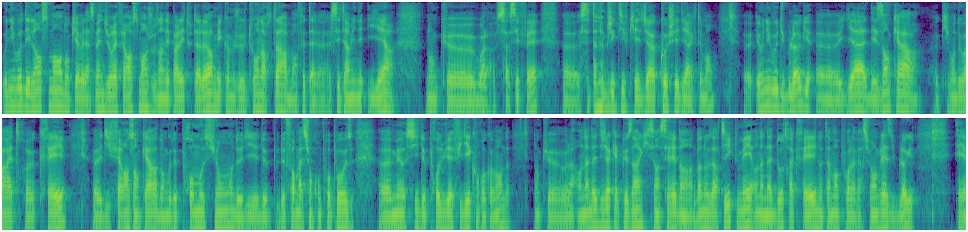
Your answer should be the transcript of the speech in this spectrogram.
Au niveau des lancements, donc il y avait la semaine du référencement, je vous en ai parlé tout à l'heure, mais comme je tourne en retard, bah, en fait elle, s'est terminée hier. Donc euh, voilà, ça c'est fait. Euh, c'est un objectif qui est déjà coché directement. Euh, et au niveau du blog, il y a des encarts qui vont devoir être euh, créés, euh, différents encarts donc de promotion, de, de, formation qu'on propose, mais aussi de produits affiliés qu'on recommande. Donc voilà, on en a déjà quelques-uns qui sont insérés dans, nos articles, mais on en a d'autres à créer, notamment pour la version anglaise du blog. Et,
